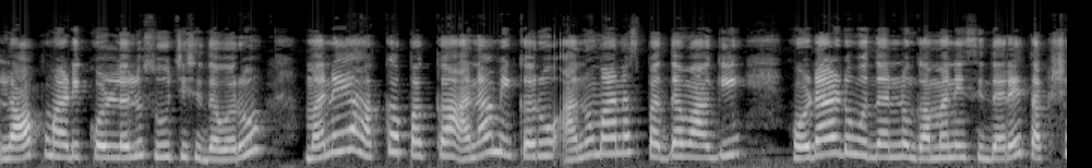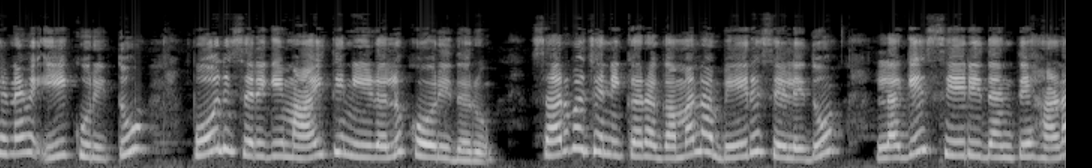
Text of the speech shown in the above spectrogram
ಲಾಕ್ ಮಾಡಿಕೊಳ್ಳಲು ಸೂಚಿಸಿದವರು, ಮನೆಯ ಅಕ್ಕಪಕ್ಕ ಅನಾಮಿಕರು ಅನುಮಾನಾಸ್ಪದವಾಗಿ ಓಡಾಡುವುದನ್ನು ಗಮನಿಸಿದರೆ ತಕ್ಷಣವೇ ಈ ಕುರಿತು ಪೊಲೀಸರಿಗೆ ಮಾಹಿತಿ ನೀಡಲು ಕೋರಿದರು. ಸಾರ್ವಜನಿಕರ ಗಮನ ಬೇರೆ ಸೆಳೆದು ಲಗೇಜ್ ಸೇರಿದಂತೆ ಹಣ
